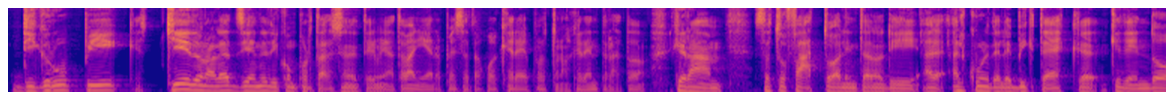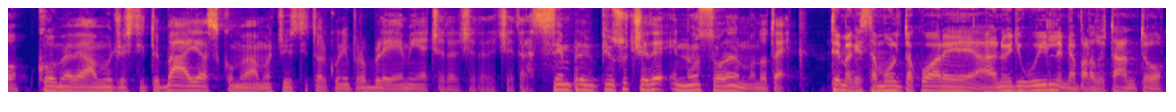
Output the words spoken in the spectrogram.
di gruppi che chiedono alle aziende di comportarsi in una determinata maniera. Pensate a qualche report no, che, era entrato, che era stato fatto all'interno di alcune delle big tech chiedendo come avevamo gestito i bias, come avevamo gestito alcuni problemi, eccetera, eccetera, eccetera. Sempre più succede e non solo nel mondo tech tema che sta molto a cuore a noi di Will, ne abbiamo parlato tanto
